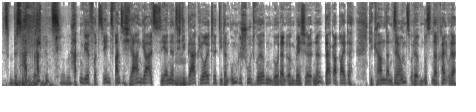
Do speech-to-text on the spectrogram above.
ist ein bisschen Hat, überspitzt. Hatten, so, ne? hatten wir vor 10, 20 Jahren, ja, als sie erinnern sich mhm. die Bergleute, die dann umgeschult wurden, wo dann irgendwelche ne, Bergarbeiter, die kamen dann zu ja. uns oder mussten da rein. Oder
